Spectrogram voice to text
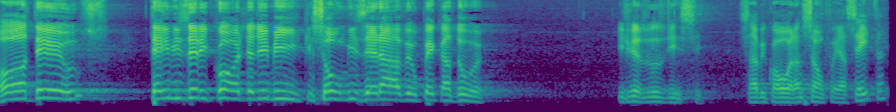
Ó oh Deus, tem misericórdia de mim, que sou um miserável pecador. E Jesus disse: Sabe qual oração foi aceita?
